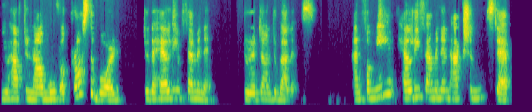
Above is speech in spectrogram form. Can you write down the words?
You have to now move across the board to the healthy feminine to return to balance. And for me, healthy feminine action step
